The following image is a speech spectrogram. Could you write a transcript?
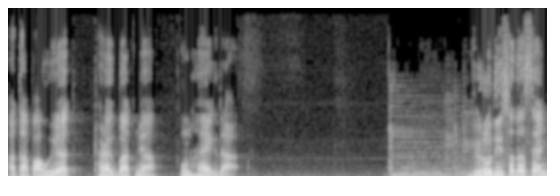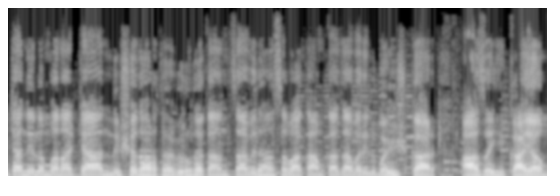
आता पाहूयात ठळक बातम्या पुन्हा एकदा. विरोधी सदस्यांच्या निलंबनाच्या निषेधार्थ विरोधकांचा विधानसभा कामकाजावरील बहिष्कार आजही कायम.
